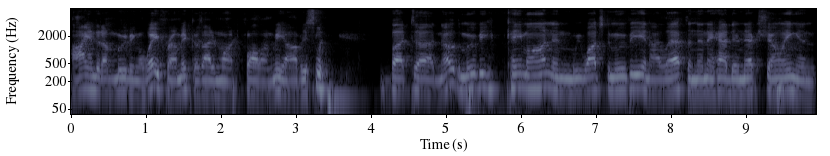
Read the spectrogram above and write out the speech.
I ended up moving away from it because I didn't want it to fall on me, obviously. But uh, no, the movie came on and we watched the movie and I left and then they had their next showing and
